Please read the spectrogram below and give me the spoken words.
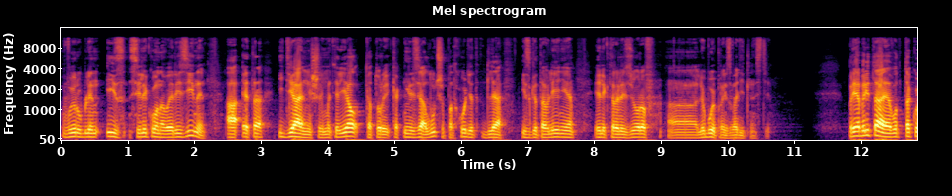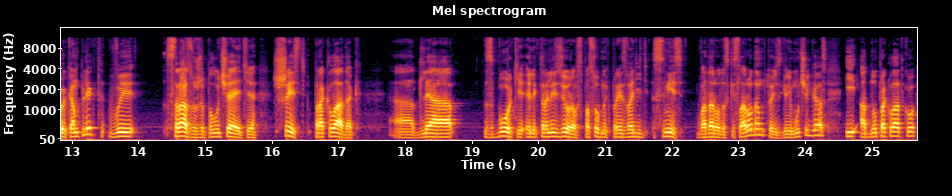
вырублен из силиконовой резины, а это идеальнейший материал, который как нельзя лучше подходит для изготовления электролизеров э, любой производительности. Приобретая вот такой комплект, вы сразу же получаете 6 прокладок а, для сборки электролизеров, способных производить смесь водорода с кислородом, то есть гремучий газ, и одну прокладку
